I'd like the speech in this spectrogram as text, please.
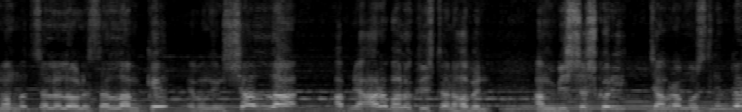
মোহাম্মদ সাল্লাহ সাল্লামকে এবং ইনশাল্লাহ আপনি আরও ভালো খ্রিস্টান হবেন। আমি বিশ্বাস করি যে আমরা মুসলিমরা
